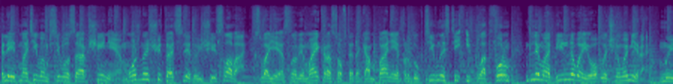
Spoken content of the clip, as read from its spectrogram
Лейтмотивом всего сообщения можно считать следующие слова. В своей основе Microsoft — это компания продуктивности и платформ для мобильного и облачного мира. Мы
